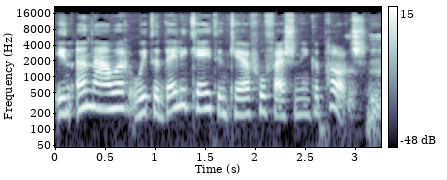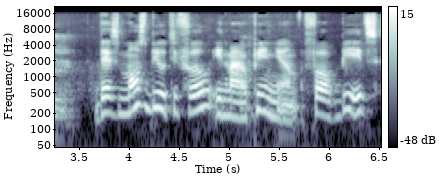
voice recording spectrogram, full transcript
in an hour with a delicate and careful fashioning approach. That's most beautiful, in my opinion, four beads.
